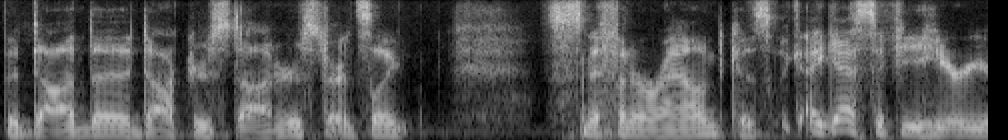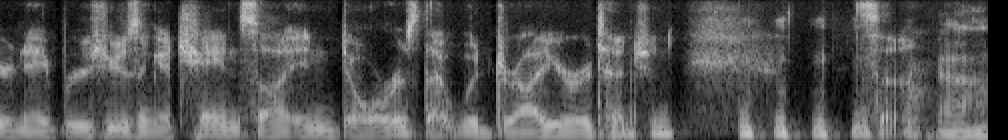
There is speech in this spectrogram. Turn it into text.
the do- the doctor's daughter starts like sniffing around because, like, I guess if you hear your neighbors using a chainsaw indoors, that would draw your attention. so Yeah.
